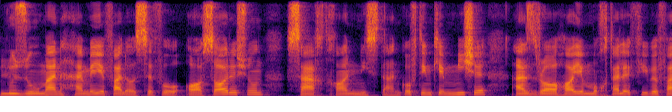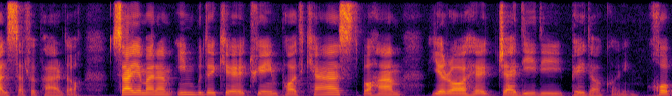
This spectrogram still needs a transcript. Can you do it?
لزوما همه فلاسفه و آثارشون سختخان نیستن. گفتیم که میشه از راه های مختلفی به فلسفه پرداخت. سعی منم این بوده که توی این پادکست با هم یه راه جدیدی پیدا کنیم. خب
